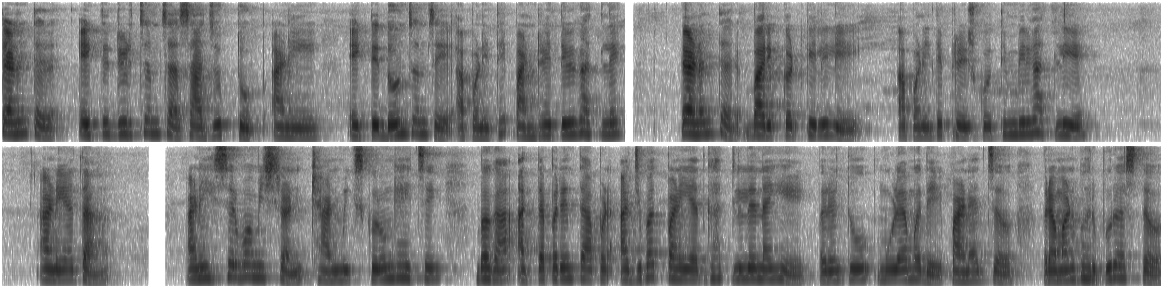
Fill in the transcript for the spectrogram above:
त्यानंतर एक ते दीड चमचा साजूक तूप आणि एक ते दोन चमचे आपण इथे पांढरे तीळ घातले त्यानंतर बारीक कट केलेली आपण इथे फ्रेश कोथिंबीर घातली आहे आणि आता आणि हे सर्व मिश्रण छान मिक्स करून घ्यायचे बघा आत्तापर्यंत आपण अजिबात पाणी यात घातलेलं नाही आहे परंतु मुळ्यामध्ये पाण्याचं प्रमाण भरपूर असतं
